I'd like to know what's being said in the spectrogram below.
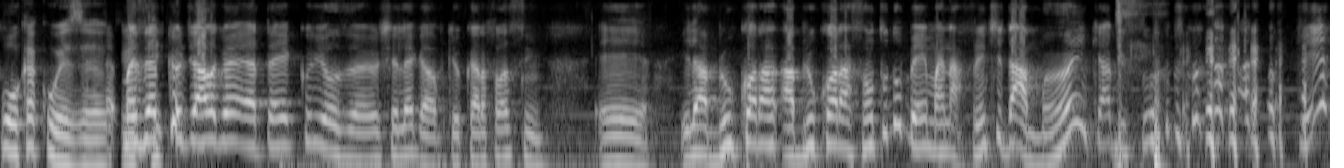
pouca coisa. É, mas é porque o diálogo é até curioso, eu achei legal, porque o cara fala assim. É, ele abriu o, cora abriu o coração, tudo bem, mas na frente da mãe, que absurdo. o quê?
